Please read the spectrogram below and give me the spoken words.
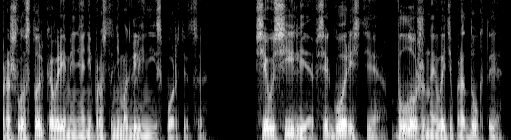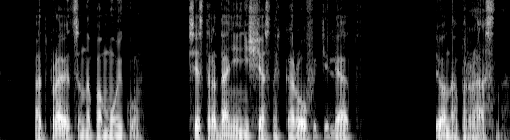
Прошло столько времени, они просто не могли не испортиться. Все усилия, все горести, вложенные в эти продукты — отправятся на помойку. Все страдания несчастных коров и телят — все напрасно.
